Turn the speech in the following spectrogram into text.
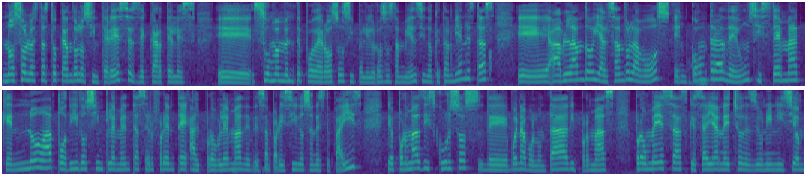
no solo estás tocando los intereses de cárteles eh, sumamente poderosos y peligrosos también, sino que también estás eh, hablando y alzando la voz en contra de un sistema que no ha podido simplemente hacer frente al problema de desaparecidos en este país, que por más discursos de buena voluntad y por más promesas que se hayan hecho desde un inicio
